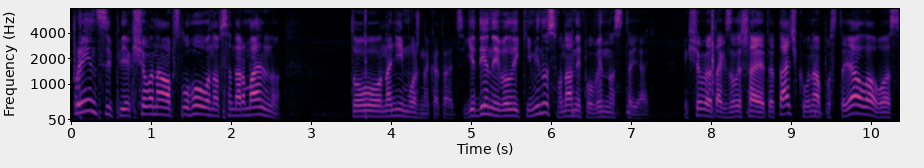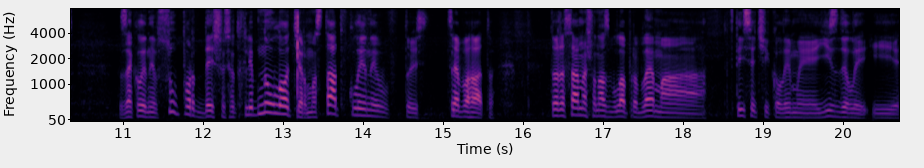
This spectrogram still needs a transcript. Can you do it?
принципі, якщо вона обслугована, все нормально, то на ній можна кататися. Єдиний великий мінус вона не повинна стояти. Якщо ви отак залишаєте тачку, вона постояла, у вас заклинив супорт, десь щось відхлібнуло, термостат вклинив. Тобто це багато. Те ж саме, що у нас була проблема в тисячі, коли ми їздили, і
